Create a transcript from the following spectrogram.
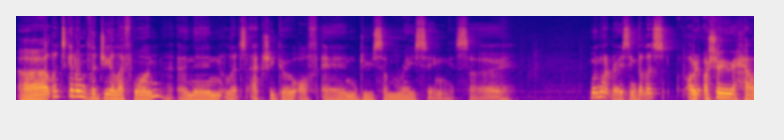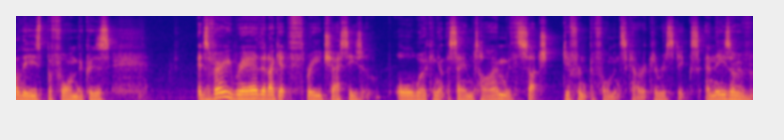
uh, let's get on to the GLF one, and then let's actually go off and do some racing. So, well, not racing, but let's. I'll, I'll show you how these perform because it's very rare that I get three chassis all working at the same time with such different performance characteristics, and these are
